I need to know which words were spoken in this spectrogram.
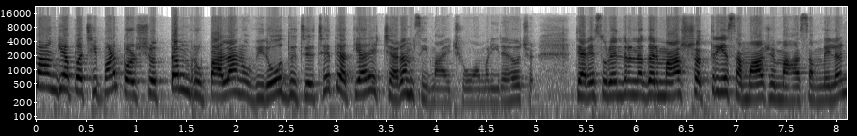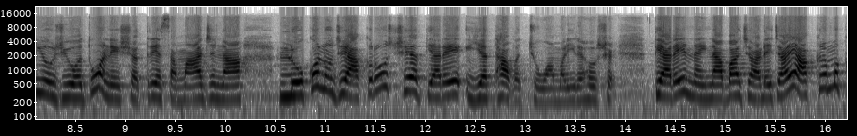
માંગ્યા પછી પણ પરસોત્તમ રૂપાલાનો વિરોધ જે છે તે અત્યારે ચરમસીમાએ જોવા મળી રહ્યો છે. ત્યારે સુરેન્દ્રનગરમાં ક્ષત્રિય સમાજે મહાસંમેલન યોજ્યું હતું અને ક્ષત્રિય સમાજના લોકોનો જે આક્રોશ છે અત્યારે યથાવત જોવા મળી રહ્યો છે. ત્યારે નૈનાબા જાડેજાએ આક્રમક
